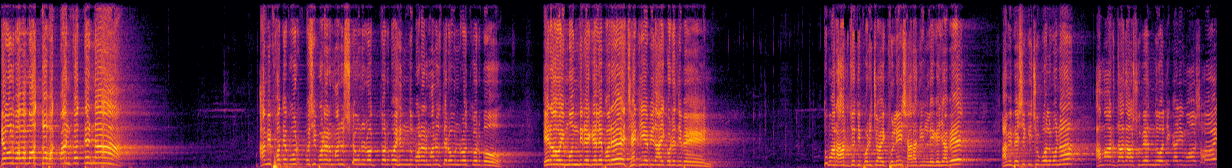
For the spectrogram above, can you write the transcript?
দেউল বাবা মদ্য পান করতেন না। আমি ফতেপুর পশি পাড়ার মানুষকে অনুরোধ করব, হিন্দু পাড়ার মানুষদের অনুরোধ করব। এরা ওই মন্দিরে গেলে পারে, ঝেঁটিয়ে বিদায় করে দিবেন। তোমার আর যদি পরিচয় খুলি, সারাদিন লেগে যাবে। আমি বেশি কিছু বলব না। আমার দাদা শুভেন্দু অধিকারী মহাশয়,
